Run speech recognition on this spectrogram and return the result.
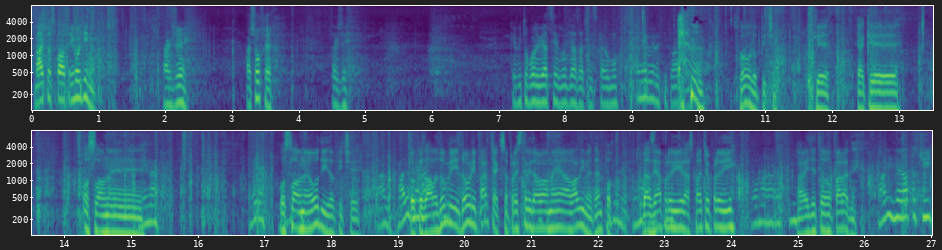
Maťo spal 3 hodiny. Takže a šofér. Takže keby to boli viacej ľudia, zatliskajú mu. A nebudeme si klamať. Čo do piče. Jaké, jaké oslavné, oslavné ody do piče. Kokos, ale dobrý, dobrý parťak, sa prestredávame a valíme tempo. Raz ja prvý, raz Paťo prvý a ide to parádne. Mali sme natočiť,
